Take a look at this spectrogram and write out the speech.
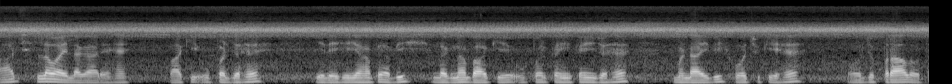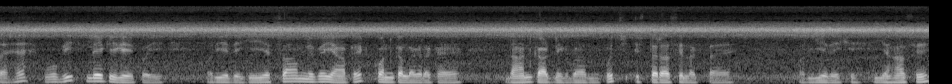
आज लवाई लगा रहे हैं। बाकी ऊपर जो है, ये देखिए यहाँ पे अभी लगना बाकी है। ऊपर कहीं कहीं जो है मंडाई भी हो चुकी है और जो पराल होता है, वो भी लेके गए कोई। और ये देखिए, ये सामने पे यहाँ पे कौन का लग रखा है। धान काटने के बाद में कुछ इस तरह से लगता है। और ये देखिए, यहाँ से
